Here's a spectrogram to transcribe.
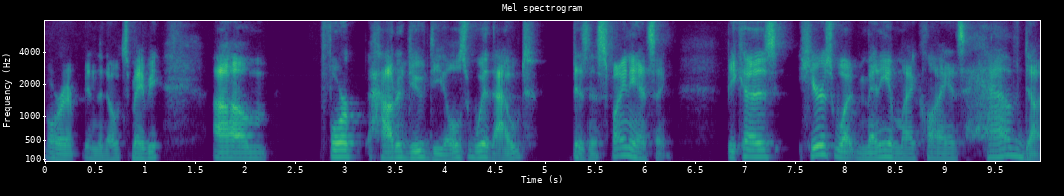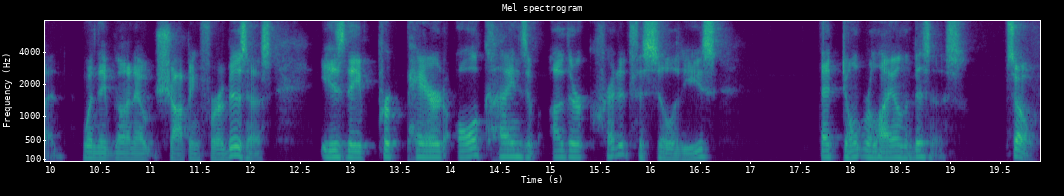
or in the notes, maybe um, for how to do deals without business financing. Because here's what many of my clients have done when they've gone out shopping for a business is they've prepared all kinds of other credit facilities that don't rely on the business. So,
